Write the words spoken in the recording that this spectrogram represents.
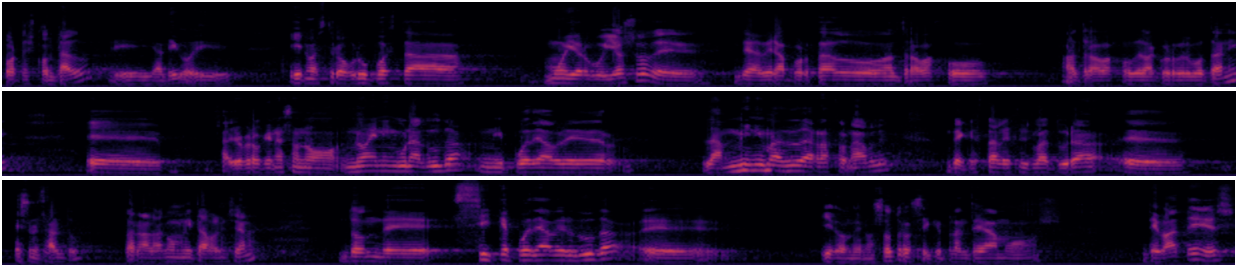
por descontado y ya digo, y, y nuestro grupo está muy orgulloso de, de haber aportado al trabajo, al trabajo del Acuerdo del Botánic. Eh, yo creo que en eso no, no hay ninguna duda, ni puede haber la mínima duda razonable de que esta legislatura eh, es un salto para la comunidad valenciana, donde sí que puede haber duda eh, y donde nosotros sí que planteamos debate es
